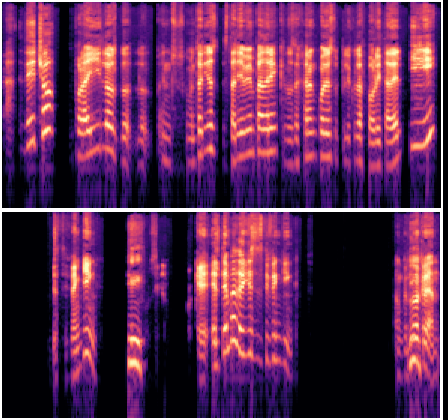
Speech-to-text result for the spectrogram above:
Ah, De hecho, por ahí los, los- los- en sus comentarios estaría bien padre que nos dejaran cuál es su película favorita de él y de Stephen King. Sí, Porque el tema de hoy es Stephen King. Aunque no lo crean.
